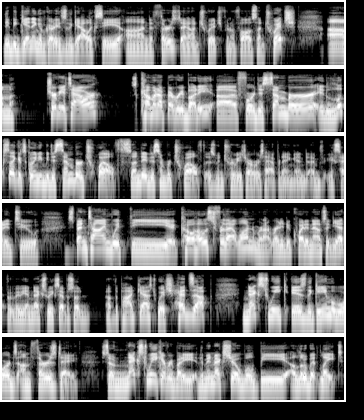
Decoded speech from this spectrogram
the beginning of Guardians of the Galaxy on Thursday on Twitch. If you want to follow us on Twitch, um, Trivia Tower. It's coming up, everybody. Uh, for December, it looks like it's going to be December 12th. Sunday, December 12th is when Trivia Tower is happening. And I'm excited to spend time with the co host for that one. We're not ready to quite announce it yet, but maybe on next week's episode of the podcast, which heads up, next week is the Game Awards on Thursday. So next week, everybody, the MinnMax show will be a little bit late.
